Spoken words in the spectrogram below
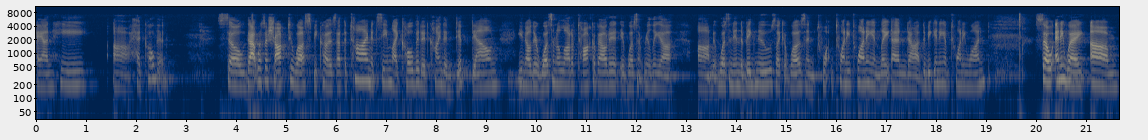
and he uh, had COVID. So that was a shock to us because at the time it seemed like COVID had kind of dipped down. You know, there wasn't a lot of talk about it. It wasn't really a um, it wasn't in the big news like it was in tw- 2020 and late and uh, the beginning of 21. So anyway, um,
